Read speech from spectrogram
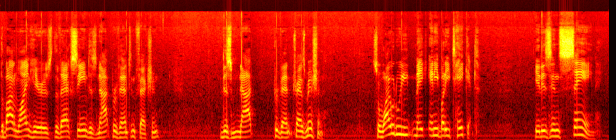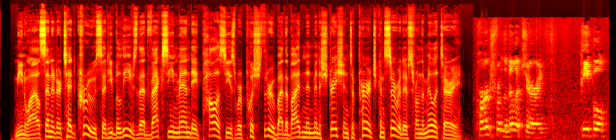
The bottom line here is the vaccine does not prevent infection, does not prevent transmission. So why would we make anybody take it? It is insane. Meanwhile, Senator Ted Cruz said he believes that vaccine mandate policies were pushed through by the Biden administration to purge conservatives from the military. Purge from the military people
